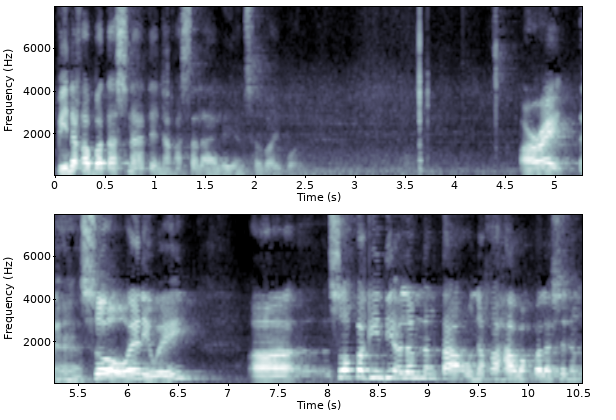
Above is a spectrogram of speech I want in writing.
pinakabatas natin, nakasalala yan sa Bible. Alright. So, anyway, uh, so pag hindi alam ng tao, nakahawak pala siya ng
